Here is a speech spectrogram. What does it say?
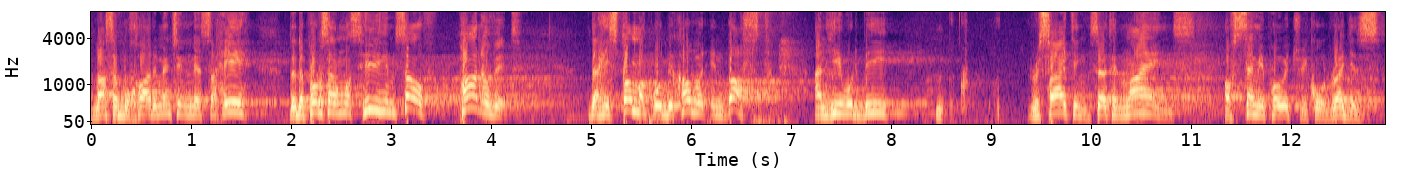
Last of Bukhari mentioned in the Sahih that the Prophet was he himself part of it, that his stomach would be covered in dust and he would be reciting certain lines of semi poetry called rajaz.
